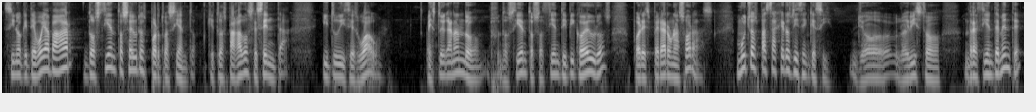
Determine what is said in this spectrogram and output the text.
sino que te voy a pagar 200 euros por tu asiento, que tú has pagado 60. Y tú dices, wow, estoy ganando 200 o 100 y pico euros por esperar unas horas. Muchos pasajeros dicen que sí. Yo lo he visto recientemente.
